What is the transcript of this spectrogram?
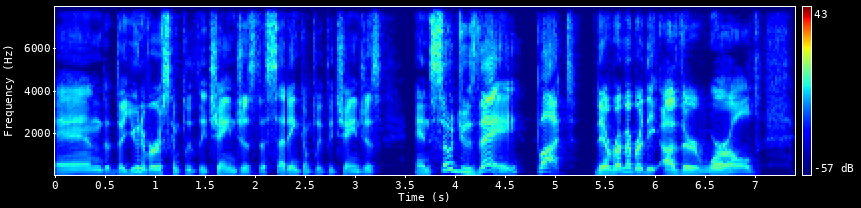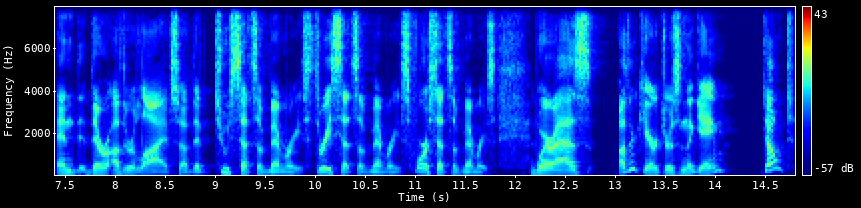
and the universe completely changes, the setting completely changes, and so do they, but they remember the other world and their other lives. So they have two sets of memories, three sets of memories, four sets of memories. Whereas other characters in the game don't.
